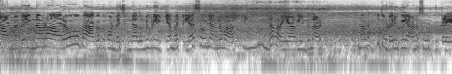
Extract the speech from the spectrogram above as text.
കാണുന്നത്. ഇന്ന് അവിടെ ആരോ ബാഗൊക്കെ കൊണ്ടുവച്ചിട്ടുണ്ട്. അതുകൊണ്ട് ഇവിടെ ഇരിക്കാൻ പറ്റില്ല. സോ ഞങ്ങൾ വാക്കിംഗ് എന്താ പറയുക വീണ്ടും നട നടപ്പ് തുടരുകയാണ് സുഹൃത്തുക്കളെ.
